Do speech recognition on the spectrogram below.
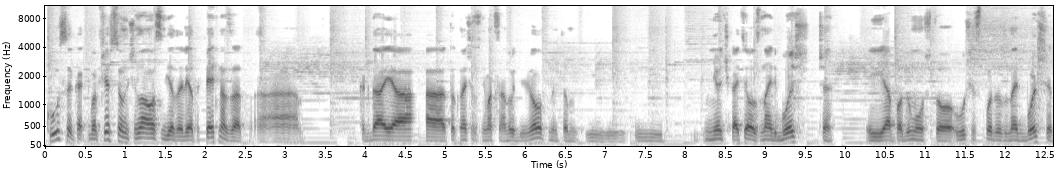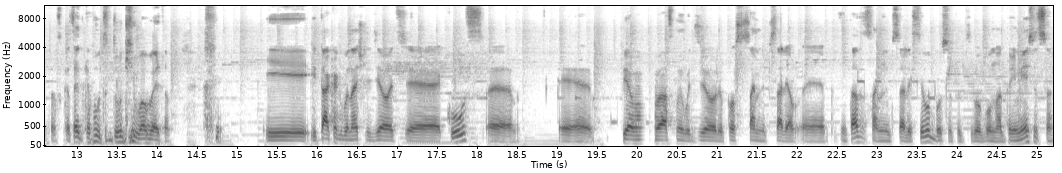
курсы, как вообще все начиналось где-то лет пять назад, э, когда я только начал заниматься Android девелопментом, и, и мне очень хотелось знать больше, и я подумал, что лучше способ знать больше, это сказать кому-то другим об этом. И, и так как бы начали делать э, курс, э, э, Первый раз мы его делали, просто сами написали э, презентацию, сами написали силабус, это типа был на три месяца.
